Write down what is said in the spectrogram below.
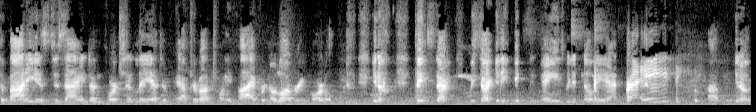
the body is designed, unfortunately, after, after about 25, we're no longer immortal. you know, things start we start getting aches and pains we didn't know we had. Right? Uh, you know,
